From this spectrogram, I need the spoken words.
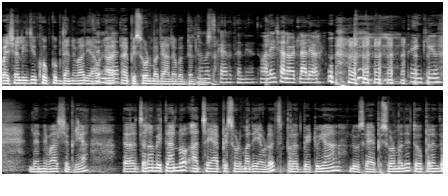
वैशालीजी खूप खूप धन्यवाद या. एपिसोडमध्ये आल्याबद्दल नमस्कार धन्यवाद. मलाही छान वाटलं आल्यावर. थँक्यू धन्यवाद शुक्रिया. तर चला मित्रांनो आजच्या या एपिसोडमध्ये एवढंच. परत भेटूया दुसऱ्या एपिसोडमध्ये. तोपर्यंत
